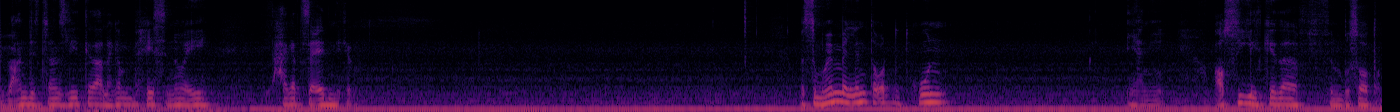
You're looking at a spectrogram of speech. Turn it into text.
بيبقى عندي ترانزليت كده على جنب بحيث إن هو إيه حاجة تساعدني كده. بس مهم ان انت برضه تكون يعني أصيل كده في انبساطك.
